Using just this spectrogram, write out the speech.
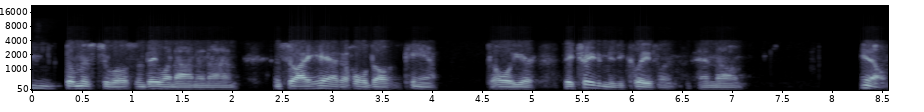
Mm-hmm. So Mr. Wilson, they went on and on, and so I had a holdout camp the whole year. They traded me to Cleveland, and um, you know,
